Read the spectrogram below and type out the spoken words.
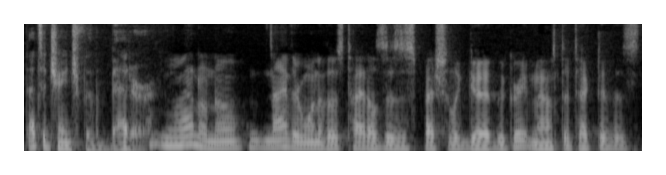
that's a change for the better. Well, I don't know. Neither one of those titles is especially good. The Great Mouse Detective is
